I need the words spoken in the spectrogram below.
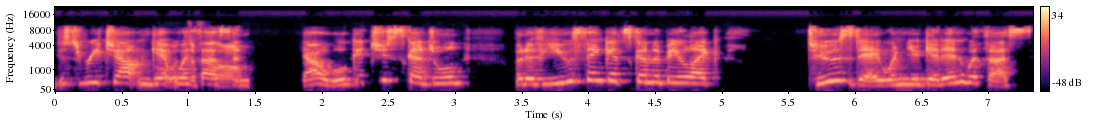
Just reach out and get with, with us flow. and yeah we'll get you scheduled. But if you think it's going to be like tuesday when you get in with us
